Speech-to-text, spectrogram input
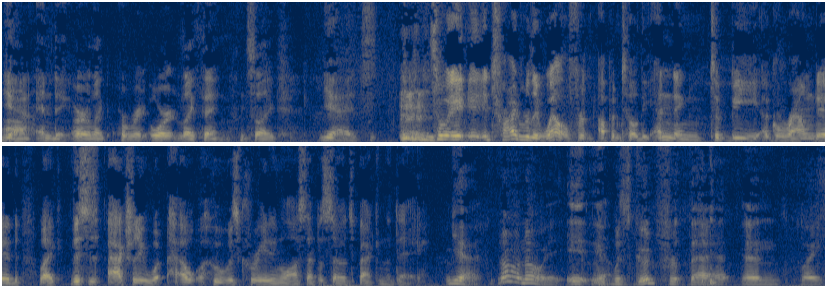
um, Yeah. ending or like or, or like thing. It's like yeah. It's so it, it tried really well for up until the ending to be a grounded like this is actually what how who was creating lost episodes back in the day. Yeah, no, no, it, it, Yeah. it was good for that, and like,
